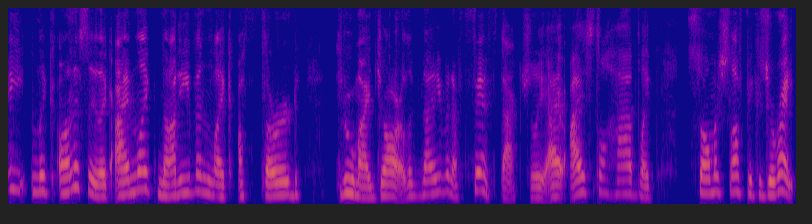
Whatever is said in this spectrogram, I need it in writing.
I like honestly, like I'm like not even like a third through my jar, like not even a fifth actually. I I still have like so much left because you're right,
